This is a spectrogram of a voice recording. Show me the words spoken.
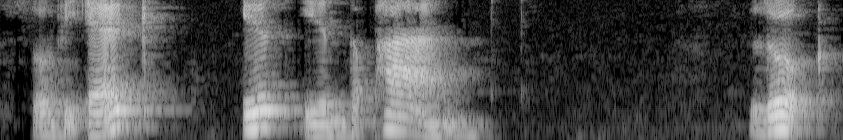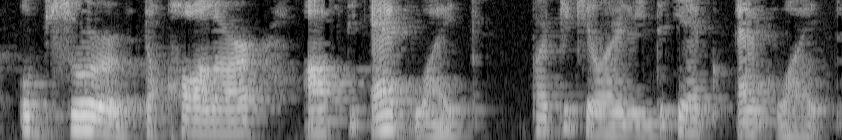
So the egg is in the pan. Look, observe the color of the egg white, particularly the egg, egg white.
